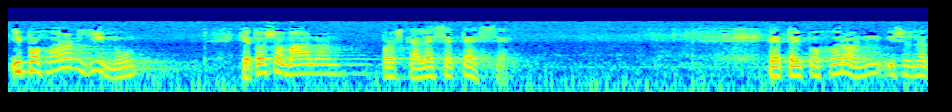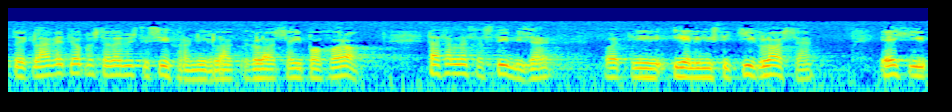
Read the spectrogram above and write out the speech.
υποχωρών γίνου και τόσο μάλλον προσκαλέσετε σε. Ε, το υποχωρών ίσως να το εκλάβετε όπως το λέμε στη σύγχρονη γλώσσα υποχωρώ. Θα ήθελα να σας θύμιζα ότι η ελληνιστική γλώσσα έχει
